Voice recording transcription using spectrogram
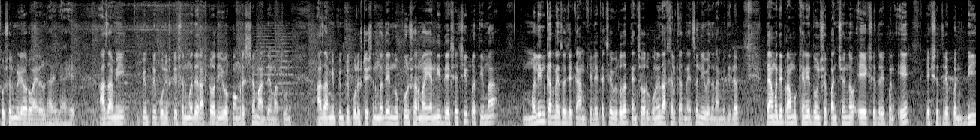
सोशल मीडियावर व्हायरल झालेले आहेत. आज आम्ही पिंपरी पोलीस स्टेशनमध्ये राष्ट्रवादी युवक काँग्रेसच्या माध्यमातून आज आम्ही पिंपरी पोलीस स्टेशनमध्ये नुपूर शर्मा यांनी देशाची प्रतिमा मलिन करण्याचं जे काम केले त्याच्या विरोधात त्यांच्यावर गुन्हे दाखल करण्याचं निवेदन आम्ही दिलं. त्यामध्ये प्रामुख्याने दोनशे पंच्याण्णव ए एकशे त्रेपन्न ए एकशे त्रेपन्न बी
